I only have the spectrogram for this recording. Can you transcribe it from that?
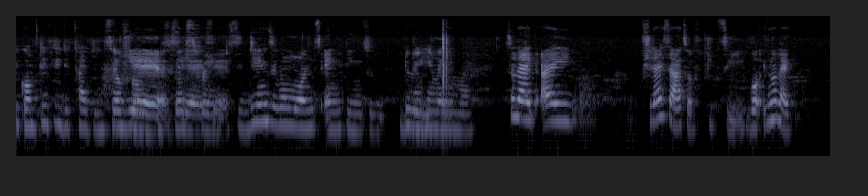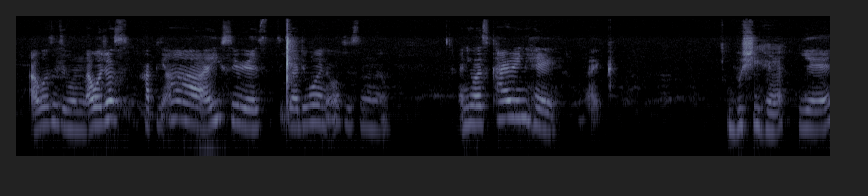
He completely detached himself yes, from his best yes, friend. yes, he didn't even want anything to Do with him anymore. So like I should I say out of pity, but it's not like I wasn't even I was just happy. Ah, are you serious? You're the one all this now. And he was carrying hair. Like Bushy hair. yeah.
